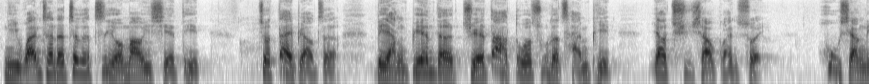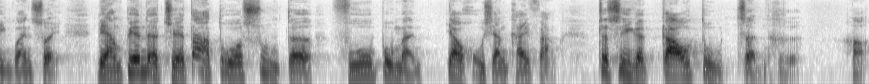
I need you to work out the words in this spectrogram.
你完成了这个自由贸易协定，就代表着两边的绝大多数的产品要取消关税，互相零关税；两边的绝大多数的服务部门。要互相开放，这是一个高度整合，好，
